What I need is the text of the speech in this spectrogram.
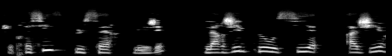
je précise, ulcère léger, l'argile peut aussi agir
